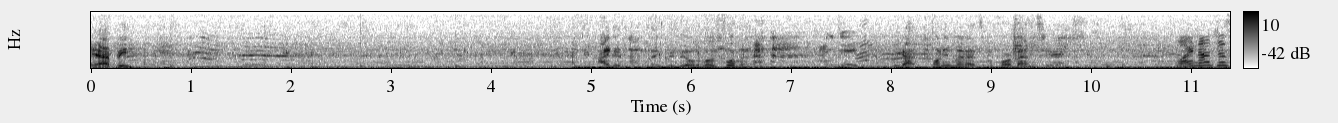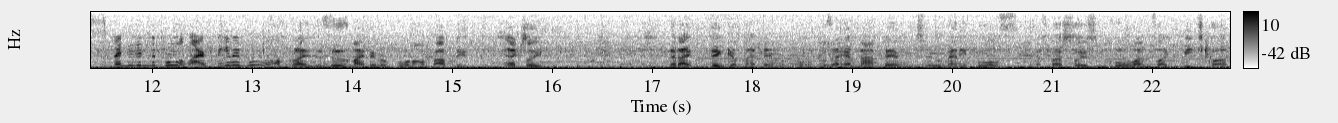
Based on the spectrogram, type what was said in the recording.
You happy? I did not think we'd be able to go swimming. I did. We got 20 minutes before Ben's here. Why not just spend it in the pool? Our favorite pool. Right, this is my favorite pool in all property. Actually, that I think of my favorite pool, because I have not been to many pools, especially some cool ones like Beach Club.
